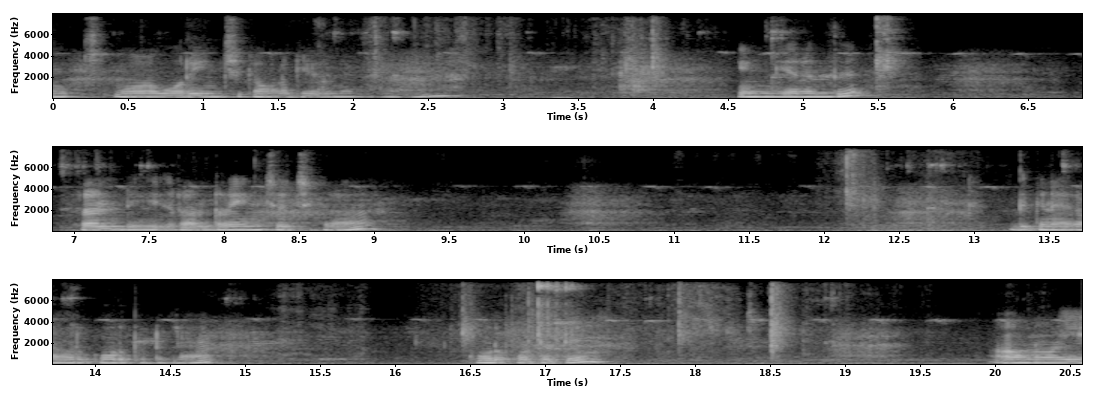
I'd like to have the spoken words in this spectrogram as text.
இன்ச் ஒரு இன்ச்சுக்கு அவனுக்கு எதுவுமே பண்ணாமல் இங்கேருந்து ரெண்டு ரெண்டரை இன்ச் வச்சுக்கிறேன். இதுக்கு நேராக ஒரு கூடு போட்டுக்கிறேன். கூடு போட்டுட்டு அவனுடைய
